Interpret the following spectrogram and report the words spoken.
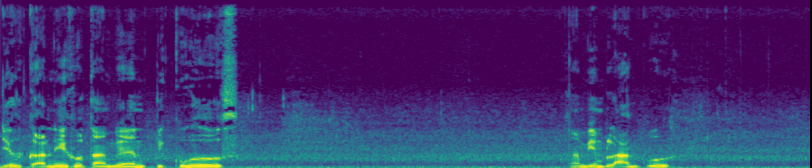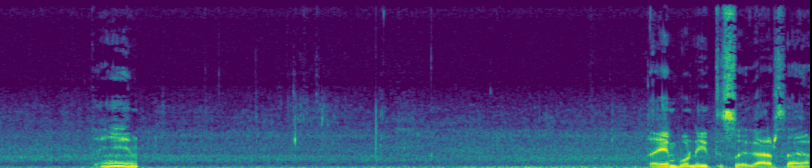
Y el canijo también, picudos. También blancos. Damn. Está bien bonito esa garza.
